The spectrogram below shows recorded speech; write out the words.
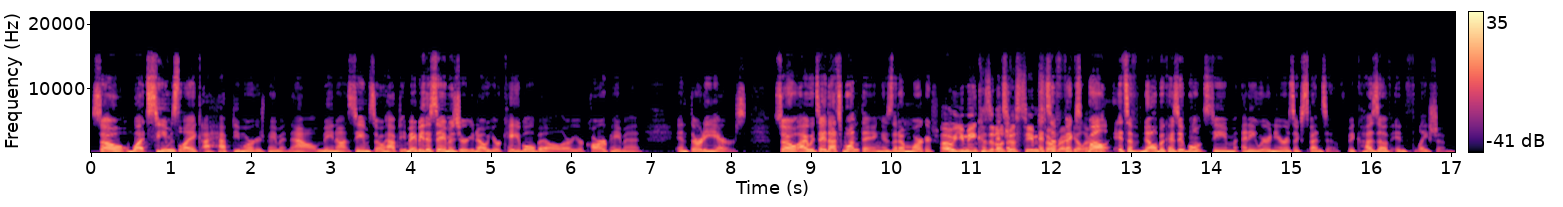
So what seems like a hefty mortgage payment now may not seem so hefty. It may be the same as your, you know, your cable bill or your car payment in 30 years. So I would say that's one thing is that a mortgage Oh, you mean cuz it'll just a, seem so regular? Fixed, well, it's a no because it won't seem anywhere near as expensive because of inflation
